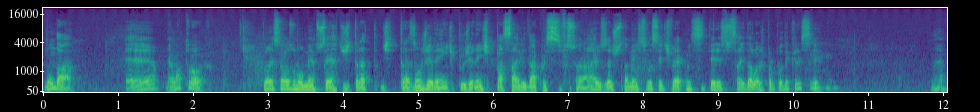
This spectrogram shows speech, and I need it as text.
não dá. É, é uma troca. Então, esse é o momento certo de, tra de trazer um gerente, para o gerente passar a lidar com esses funcionários, é justamente se você tiver com esse interesse de sair da loja para poder crescer. Uhum. Né?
